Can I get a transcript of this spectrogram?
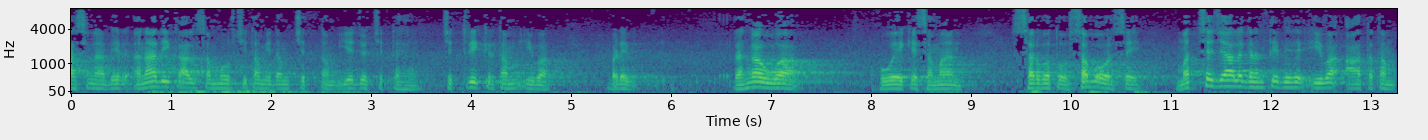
वासना भी अनादिकाल समूर्चितम इदम चित्तम। ये जो चित्त है, चित्रीकृतम इव। बड़े रंगा हुआ हुए के समान सर्वतो सब ओर से मत्स्य जाल ग्रंथि भी इव आततम।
